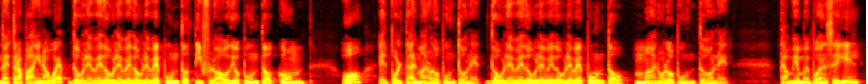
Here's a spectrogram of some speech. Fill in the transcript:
nuestra página web www.tifloaudio.com o el portal manolo.net www.manolo.net. También me pueden seguir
